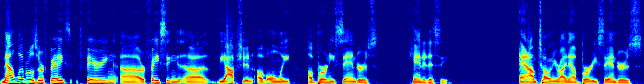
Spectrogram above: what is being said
Now liberals are face, faring, uh, are facing uh, the option of only a Bernie Sanders candidacy. And I'm telling you right now, Bernie Sanders,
